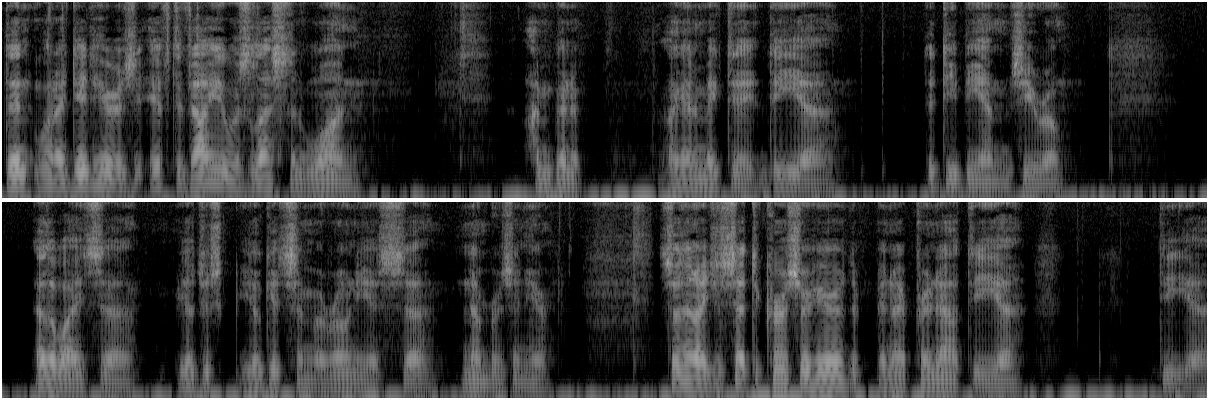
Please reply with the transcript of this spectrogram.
then what I did here is if the value was less than 1, I'm going to I'm to make the the uh, the dBm 0. Otherwise, uh, you'll just you'll get some erroneous uh, numbers in here. So then I just set the cursor here, and I print out the uh, the uh,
